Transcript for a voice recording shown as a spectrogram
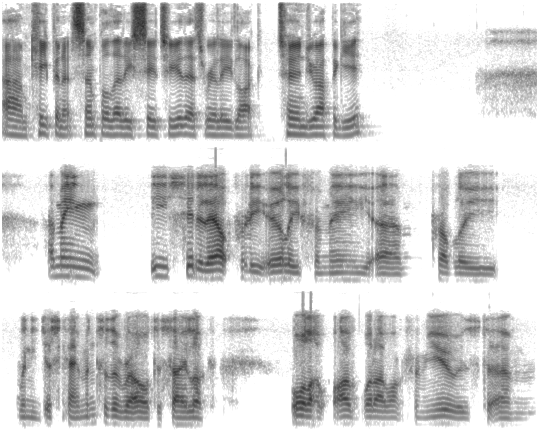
um, keeping it simple that he said to you that's really like turned you up a gear? I mean, he set it out pretty early for me, um, probably when he just came into the role to say, look, all I, I, what I want from you is to um,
